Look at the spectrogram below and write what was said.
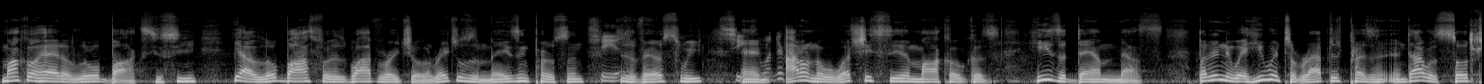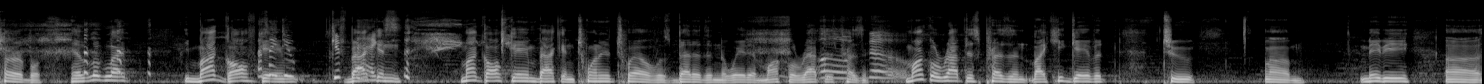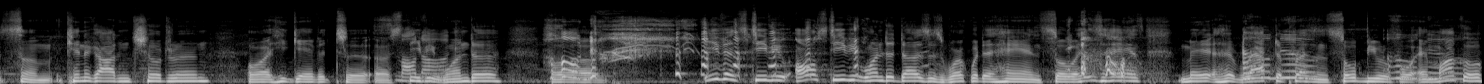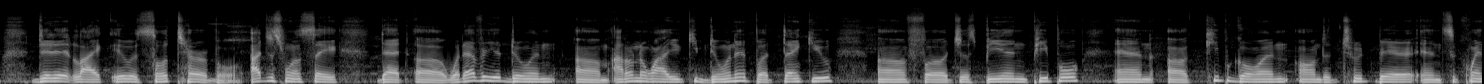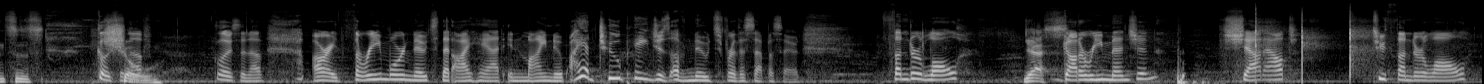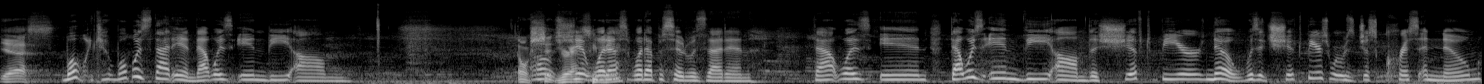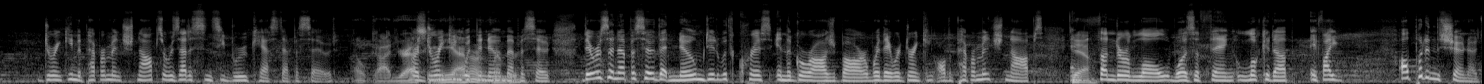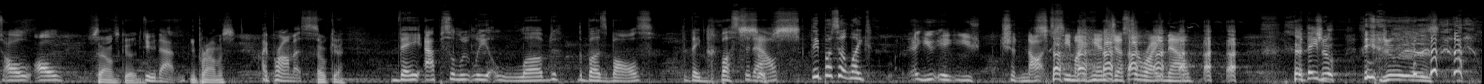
Marco had a little box. You see, he had a little box for his wife Rachel, and Rachel's an amazing person. She She's a is. very sweet. She's and wonderful. I don't know what she see in Marco because he's a damn mess. But anyway, he went to wrap this present, and that was so terrible. it looked like my golf game back bags. in my golf game back in 2012 was better than the way that Marco wrapped Oh, his present. no. Marco wrapped his present like he gave it to um, maybe uh, some kindergarten children, or he gave it to uh, Stevie dog. Wonder. Oh, or no. Even Stevie, all Stevie Wonder does is work with his hands. So his hands made he wrapped the no. present so beautiful, Oh, and no. Marco did it like it was so terrible. I just want to say that uh, whatever you're doing, um, I don't know why you keep doing it, but thank you uh, for just being people and uh, keep going on the Truth Bear and Sequences Close show. enough. Close enough. All right, three more notes that I had in my note. I had two pages of notes for this episode. ThunderLOL, Yes. gotta re-mention. Shout out to ThunderLOL. Yes. What what was that in? That was in the um. Oh shit! oh you're shit! asking What me? es- what episode was that in? That was in that was in the um the shift beer. No, was it shift beers where it was just Chris and Gnome drinking the peppermint schnapps, or was that a Cincy Brewcast episode? Oh god, you're or asking drinking me. With the gnome remember. episode. There was an episode that gnome did with Chris in the garage bar where they were drinking all the peppermint schnapps, and Yeah. ThunderLOL was a thing. Look it up. If I, I'll put in the show notes. I'll, I'll, Sounds good. Do that. You promise? I promise. Okay. They absolutely loved the buzz balls that they busted So out. They busted like you. You should not see my hand gesture right now. They, Ju- they Julia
